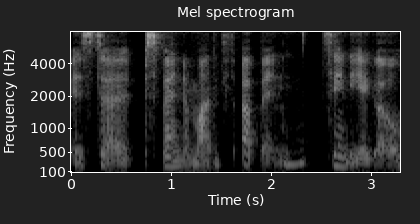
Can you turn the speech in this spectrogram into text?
is to spend a month up in San Diego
